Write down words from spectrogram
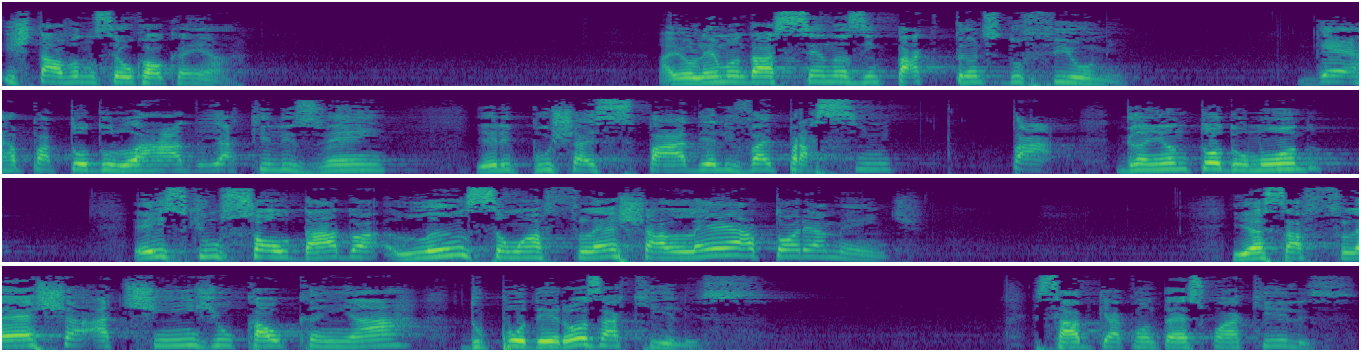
estava no seu calcanhar. Aí eu lembro das cenas impactantes do filme. Guerra para todo lado e Aquiles vem e ele puxa a espada e ele vai para cima, pá, ganhando todo mundo. Eis que um soldado lança uma flecha aleatoriamente. E essa flecha atinge o calcanhar do poderoso Aquiles. Sabe o que acontece com Aquiles?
